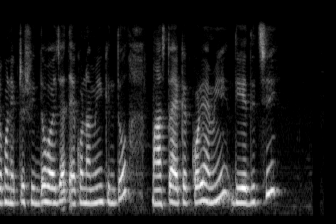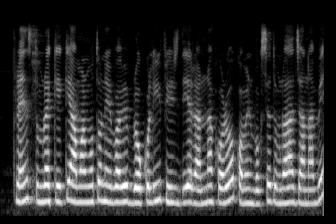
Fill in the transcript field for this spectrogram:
যখন একটু সিদ্ধ হয়ে যায় এখন আমি কিন্তু মাছটা এক এক করে আমি দিয়ে দিচ্ছি। ফ্রেন্ডস তোমরা কে কে আমার মতন এভাবে ব্রোকলি, ফিশ দিয়ে রান্না করো কমেন্ট বক্সে তোমরা জানাবে।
